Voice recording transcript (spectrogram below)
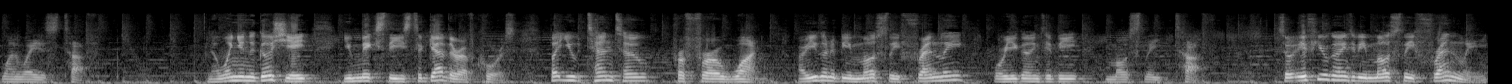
one way is tough. Now when you negotiate, you mix these together of course, but you tend to prefer one. Are you going to be mostly friendly or are you going to be mostly tough? So if you're going to be mostly friendly,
